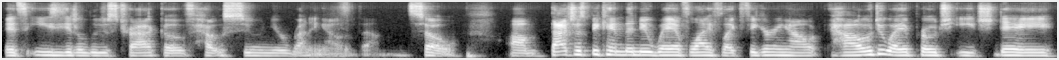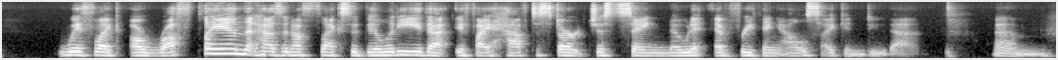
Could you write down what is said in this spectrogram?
it's easy to lose track of how soon you're running out of them so um that just became the new way of life like figuring out how do i approach each day with like a rough plan that has enough flexibility that if I have to start just saying no to everything else, I can do that. Um,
